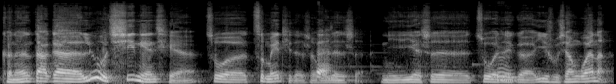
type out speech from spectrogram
可能大概六七年前做自媒体的时候认识你，也是做这个艺术相关的。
